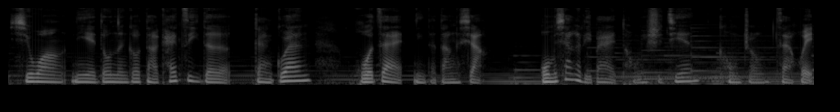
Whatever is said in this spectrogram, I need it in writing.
希望你也都能够打开自己的感官，活在你的当下。我们下个礼拜同一时间空中再会。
